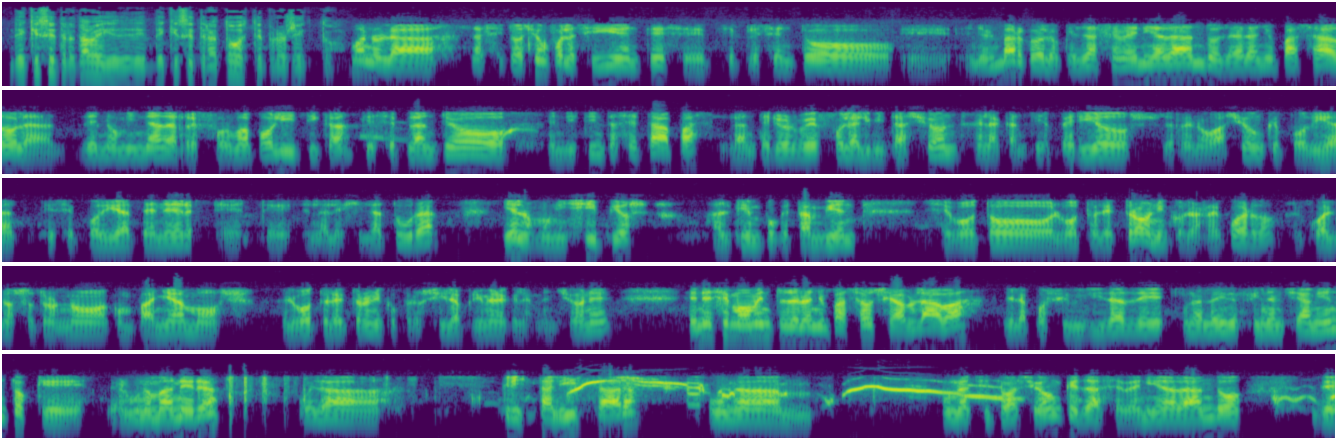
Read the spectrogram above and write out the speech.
¿De qué se trataba y de, qué se trató este proyecto? Bueno, la, la situación fue la siguiente, se, se presentó eh, en el marco de lo que ya se venía dando ya el año pasado, la denominada reforma política, que se planteó en distintas etapas. La anterior vez fue la limitación en la cantidad de periodos de renovación que podía que se podía tener este, en la legislatura y en los municipios, al tiempo que también se votó el voto electrónico, les recuerdo, el cual nosotros no acompañamos el voto electrónico, pero sí la primera que les mencioné. En ese momento del año pasado se hablaba de la posibilidad de una ley de financiamiento que de alguna manera pueda cristalizar una, una situación que ya se venía dando de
